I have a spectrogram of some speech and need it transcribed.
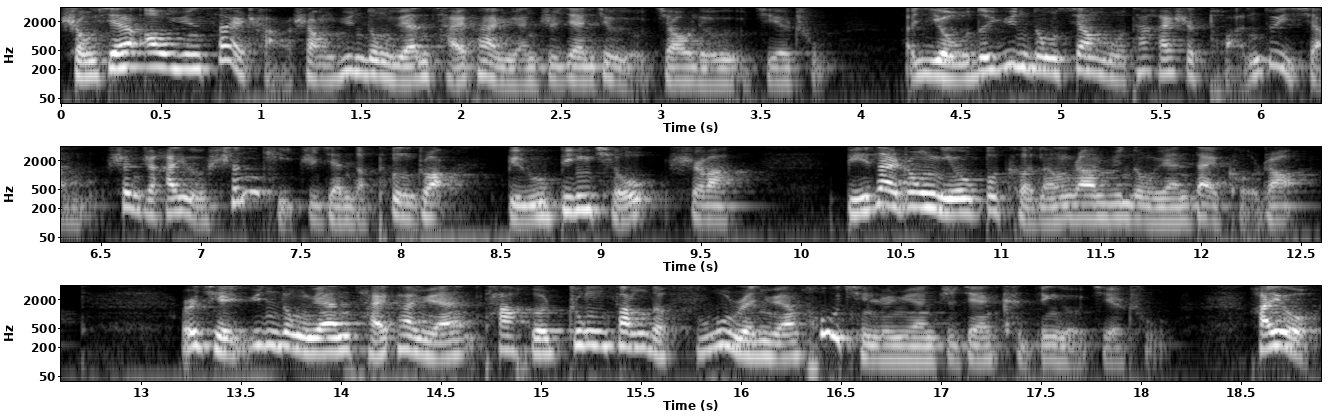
首先，奥运赛场上，运动员、裁判员之间就有交流、有接触啊。有的运动项目它还是团队项目，甚至还有身体之间的碰撞，比如冰球，是吧？比赛中你又不可能让运动员戴口罩，而且运动员、裁判员他和中方的服务人员、后勤人员之间肯定有接触。还有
